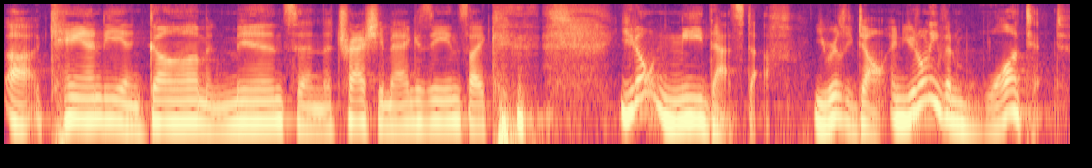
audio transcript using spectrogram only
uh, candy and gum and mints and the trashy magazines. Like, you don't need that stuff. You really don't, and you don't even want it.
